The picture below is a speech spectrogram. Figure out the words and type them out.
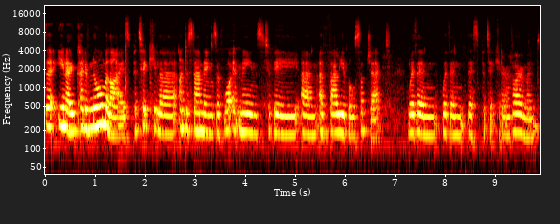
that you know kind of normalise particular understandings of what it means to be um, a valuable subject within within this particular environment.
